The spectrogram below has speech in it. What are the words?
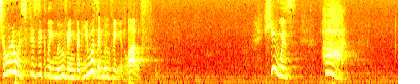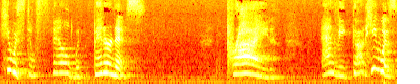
Jonah was physically moving, but he wasn't moving in love. He was ah, he was still filled with bitterness, pride, envy. God, he was.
